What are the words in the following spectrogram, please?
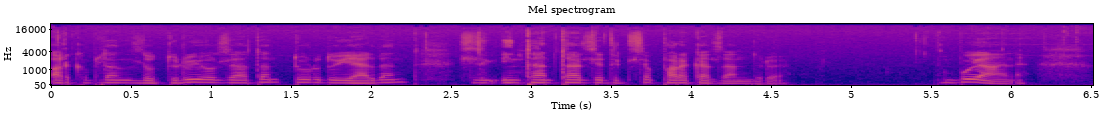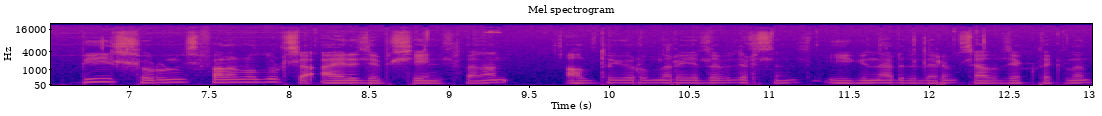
arka planınızda duruyor zaten. Durduğu yerden siz internet harcadıkça para kazandırıyor. Bu yani. Bir sorunuz falan olursa ayrıca bir şeyiniz falan altta yorumlara yazabilirsiniz. İyi günler dilerim. Sağlıcakla kalın.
